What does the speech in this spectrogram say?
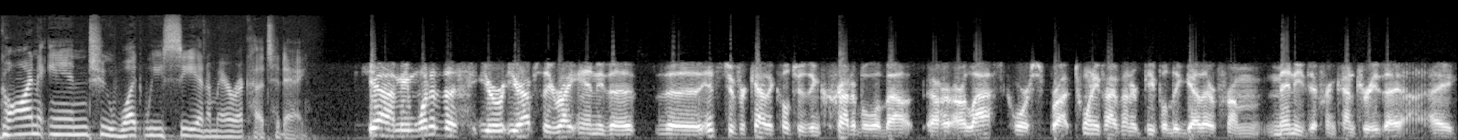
gone into what we see in America today? Yeah, I mean, one of the you're you're absolutely right, Andy. The the Institute for Catholic Culture is incredible. About our, our last course brought 2,500 people together from many different countries. I, I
